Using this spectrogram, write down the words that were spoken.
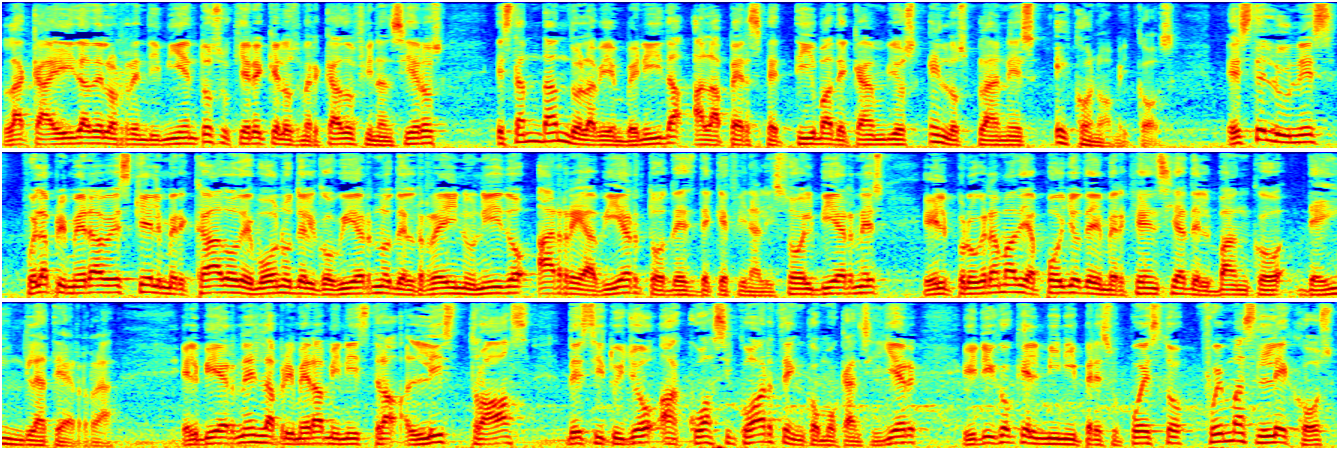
La caída de los rendimientos sugiere que los mercados financieros están dando la bienvenida a la perspectiva de cambios en los planes económicos. Este lunes fue la primera vez que el mercado de bonos del gobierno del Reino Unido ha reabierto desde que finalizó el viernes el programa de apoyo de emergencia del Banco de Inglaterra. El viernes la primera ministra Liz Truss destituyó a Kwasi Kwarteng como canciller y dijo que el mini presupuesto fue más lejos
